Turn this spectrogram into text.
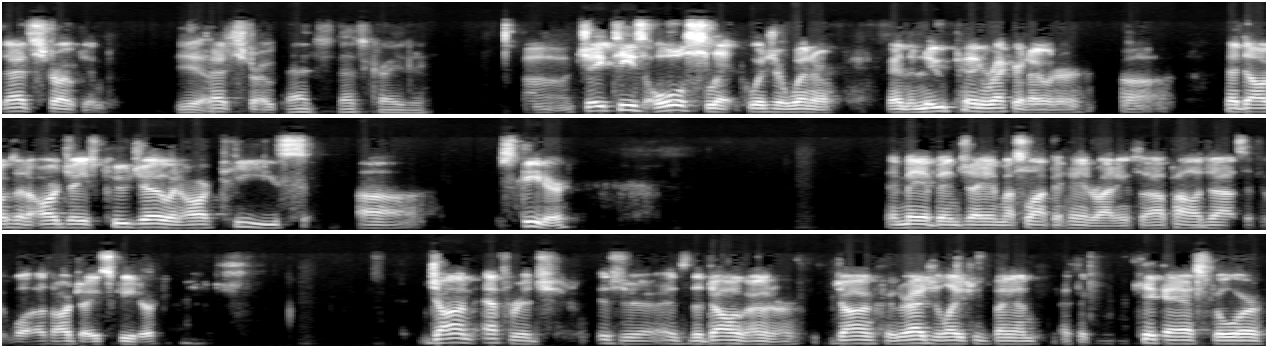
That's stroking. yeah, That's stroking. That's that's crazy. Uh, JT's Oil Slick was your winner and the new pin record owner. Uh, that dog's at RJ's Cujo and RT's uh, Skeeter. It may have been Jay in my sloppy handwriting, so I apologize if it was RJ Skeeter. John Etheridge is your is the dog owner. John, congratulations, man! That's a kick-ass score.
